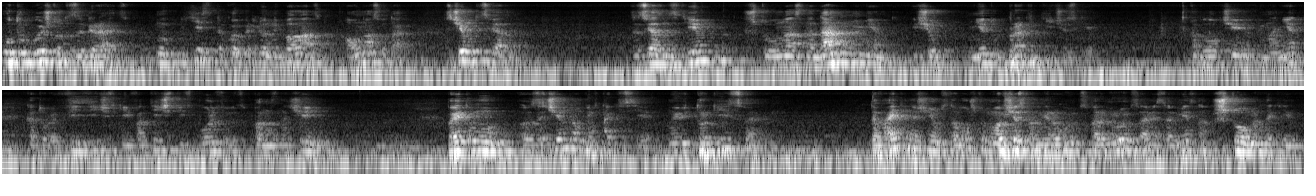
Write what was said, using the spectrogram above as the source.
у другой что-то забирается ну, есть такой определенный баланс, а у нас вот так. С чем это связано? Это связано с тем, что у нас на данный момент еще нету практически блокчейнов и монет, которые физически и фактически используются по назначению. Поэтому э, зачем нам быть как все? Мы ведь другие с вами. Давайте начнем с того, что мы вообще сформируем, сформируем с вами совместно, что мы хотим,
